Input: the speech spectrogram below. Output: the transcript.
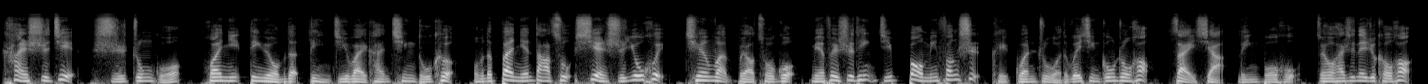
看世界，识中国。欢迎你订阅我们的顶级外刊精读课，我们的半年大促限时优惠，千万不要错过！免费试听及报名方式可以关注我的微信公众号“在下林伯虎”。最后还是那句口号：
